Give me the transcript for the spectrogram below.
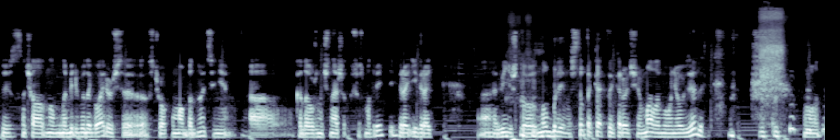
ты сначала ну, на берегу договариваешься с чуваком об одной цене, а когда уже начинаешь это все смотреть, игра- играть, а, видишь, что, ну блин, что-то как-то, короче, мало мы у него взяли.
